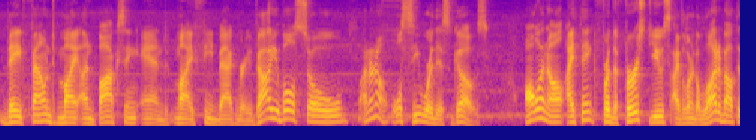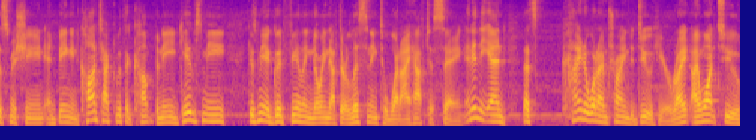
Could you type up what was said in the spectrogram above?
they found my unboxing and my feedback very valuable, so I don't know, we'll see where this goes. All in all, I think for the first use, I've learned a lot about this machine and being in contact with the company gives me gives me a good feeling knowing that they're listening to what I have to say. And in the end, that's kind of what I'm trying to do here, right? I want to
